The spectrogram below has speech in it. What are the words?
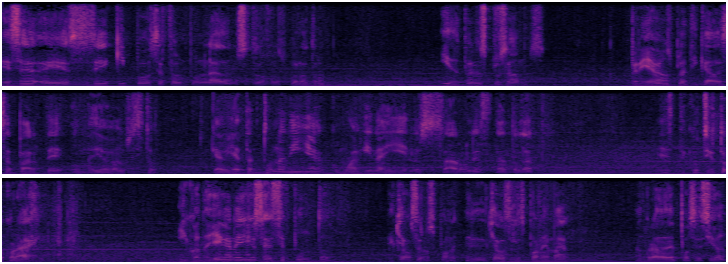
ese, ese equipo se fueron por un lado, nosotros fuimos por otro, y después nos cruzamos. Pero ya habíamos platicado esa parte, o medio habíamos visto que había tanto una niña como alguien ahí en los árboles dándola este, con cierto coraje. Y cuando llegan ellos a ese punto, el chavo se, nos pone, el chavo se les pone mal, a un grado de posesión,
